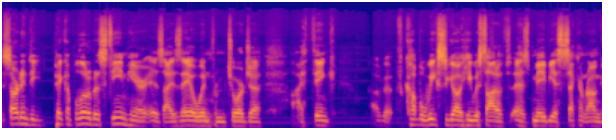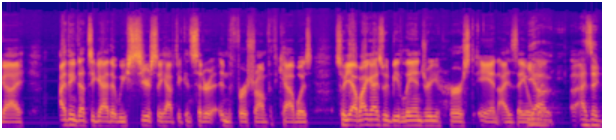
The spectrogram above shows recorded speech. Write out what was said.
starting to pick up a little bit of steam here is Isaiah Wynn from Georgia. I think a couple weeks ago he was thought of as maybe a second round guy. I think that's a guy that we seriously have to consider in the first round for the Cowboys. So yeah, my guys would be Landry, Hurst, and Isaiah. Yeah, Wynn. as a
